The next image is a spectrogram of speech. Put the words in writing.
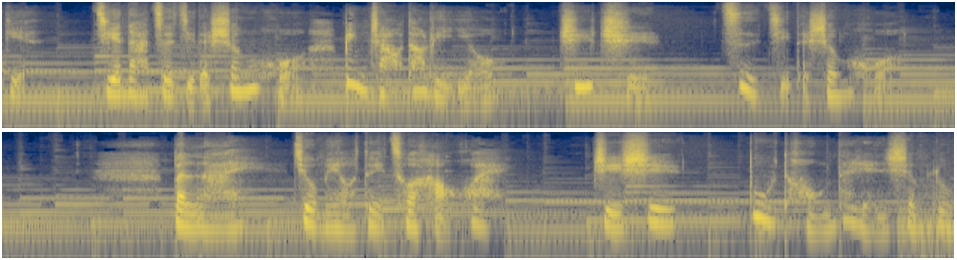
点。接纳自己的生活，并找到理由支持自己的生活。本来就没有对错好坏，只是不同的人生路。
